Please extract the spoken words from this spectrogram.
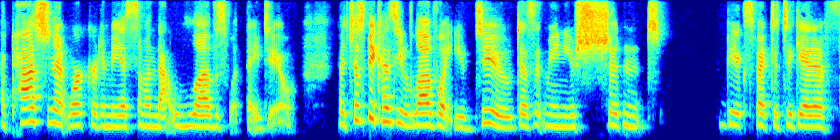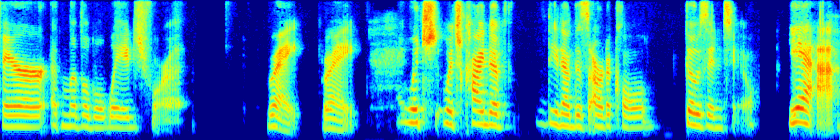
a passionate worker to me is someone that loves what they do. But just because you love what you do doesn't mean you shouldn't be expected to get a fair and livable wage for it. Right, right. Which which kind of, you know, this article goes into. Yeah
